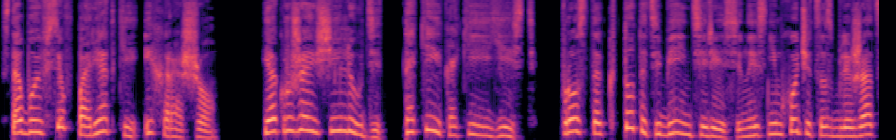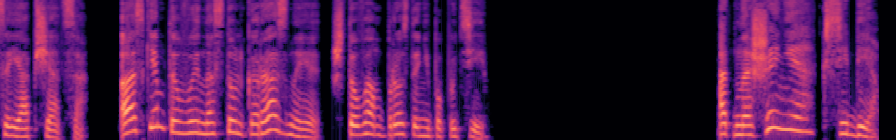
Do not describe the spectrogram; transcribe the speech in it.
С тобой все в порядке и хорошо. И окружающие люди, такие, какие есть. Просто кто-то тебе интересен, и с ним хочется сближаться и общаться. А с кем-то вы настолько разные, что вам просто не по пути. Отношение к себе.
